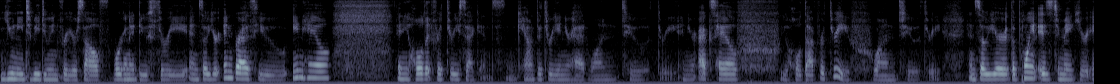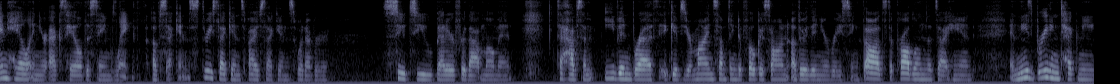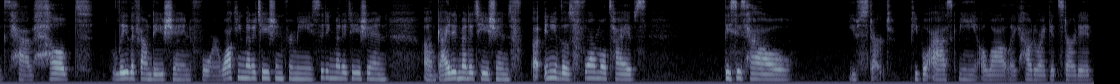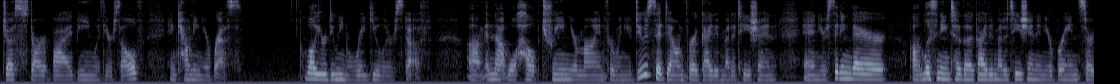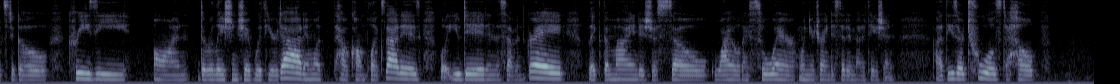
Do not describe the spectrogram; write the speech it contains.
you need to be doing for yourself. We're going to do three. And so your in breath, you inhale and you hold it for three seconds. And count to three in your head one, two, three. And your exhale, you hold that for three. One, two, three. And so your the point is to make your inhale and your exhale the same length of seconds. Three seconds, five seconds, whatever suits you better for that moment to have some even breath. It gives your mind something to focus on other than your racing thoughts, the problem that's at hand. And these breathing techniques have helped lay the foundation for walking meditation for me, sitting meditation, um, guided meditations, uh, any of those formal types, this is how you start. People ask me a lot, like, how do I get started? Just start by being with yourself and counting your breaths while you're doing regular stuff. Um, and that will help train your mind for when you do sit down for a guided meditation and you're sitting there um, listening to the guided meditation and your brain starts to go crazy on the relationship with your dad and what how complex that is what you did in the 7th grade like the mind is just so wild i swear when you're trying to sit in meditation uh, these are tools to help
